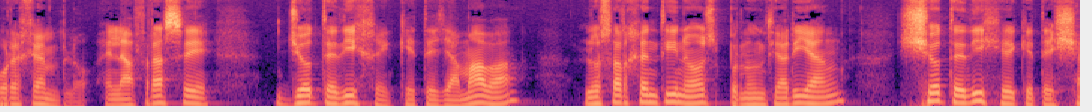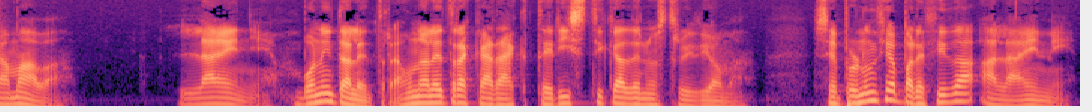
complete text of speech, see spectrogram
Por ejemplo, en la frase yo te dije que te llamaba, los argentinos pronunciarían yo te dije que te llamaba. La ñ, bonita letra, una letra característica de nuestro idioma. Se pronuncia parecida a la n,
